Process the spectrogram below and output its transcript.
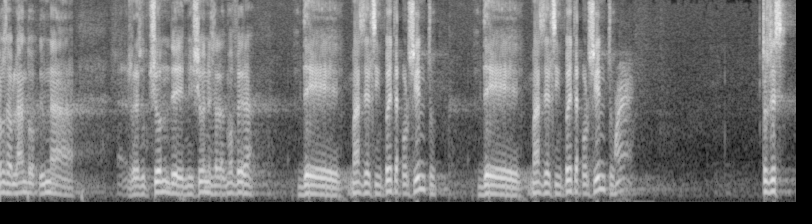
Estamos hablando de una reducción de emisiones a la atmósfera de más del 50%, de más del 50%. Entonces,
